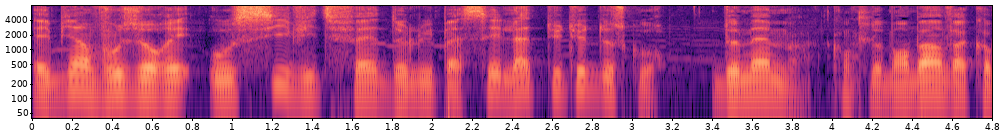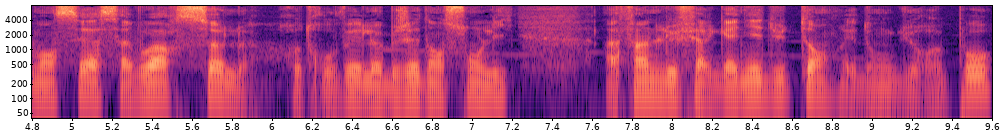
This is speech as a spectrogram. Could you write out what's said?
eh bien vous aurez aussi vite fait de lui passer l'attitude de secours. De même, quand le bambin va commencer à savoir seul retrouver l'objet dans son lit, afin de lui faire gagner du temps et donc du repos,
